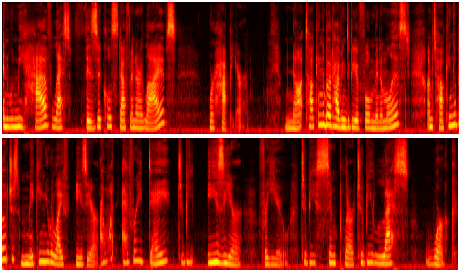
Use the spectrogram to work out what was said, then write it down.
And when we have less physical stuff in our lives, we're happier. I'm not talking about having to be a full minimalist. I'm talking about just making your life easier. I want every day to be easier for you, to be simpler, to be less work.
